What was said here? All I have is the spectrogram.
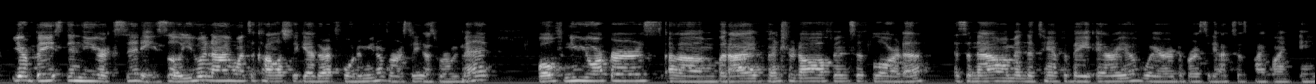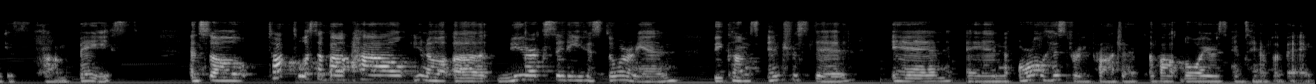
you're based in New York City. So you and I went to college together at Fordham University. That's where we met. Both New Yorkers, um, but I ventured off into Florida. And so now I'm in the Tampa Bay area where Diversity Access Pipeline Inc. is um, based. And so talk to us about how, you know, a New York City historian becomes interested in an oral history project about lawyers in Tampa Bay.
